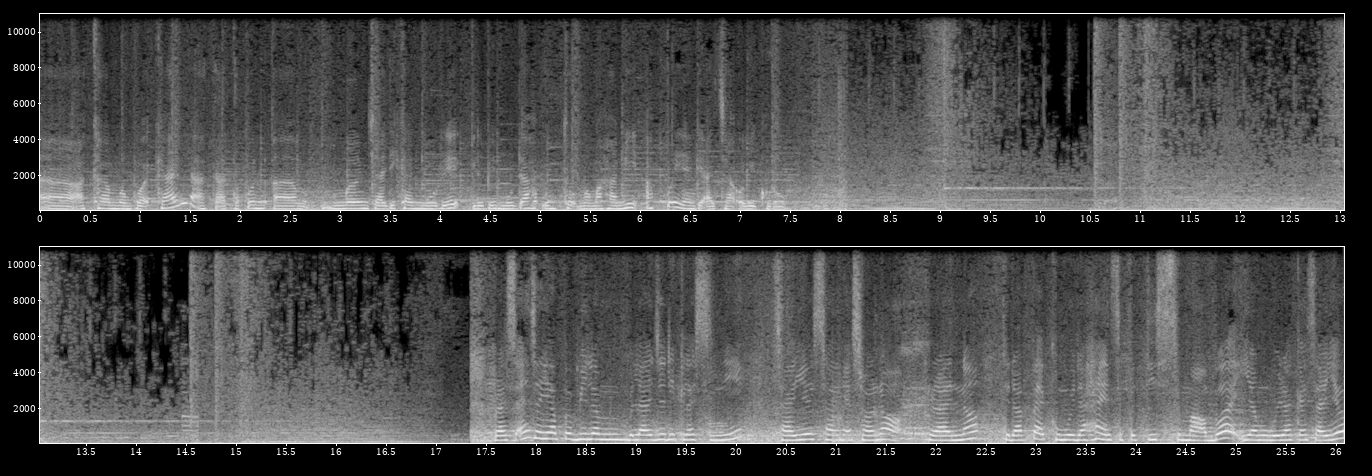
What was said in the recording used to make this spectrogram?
uh, akan membuatkan atau, ataupun uh, menjadikan murid lebih mudah untuk memahami apa yang diajar oleh guru. Perasaan saya apabila belajar di kelas ini, saya sangat seronok kerana terdapat kemudahan seperti smartboard yang memudahkan saya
